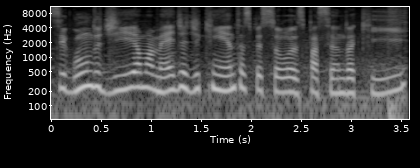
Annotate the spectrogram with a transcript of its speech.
segundo dia, uma média de 500 pessoas passando aqui.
